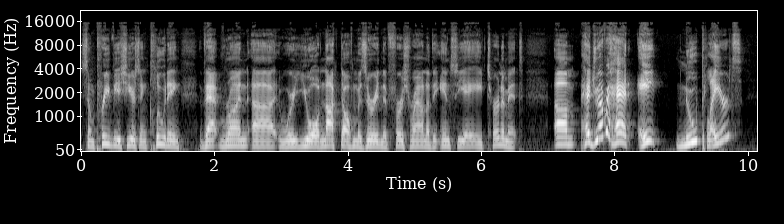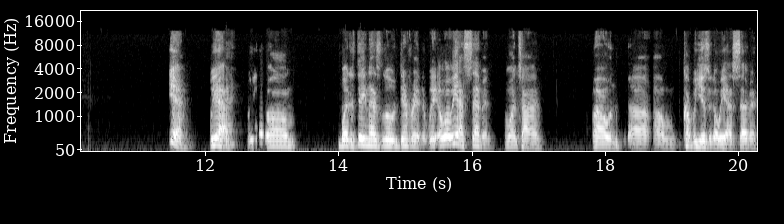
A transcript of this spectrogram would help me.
some previous years, including that run uh, where you all knocked off Missouri in the first round of the NCAA tournament. Um, had you ever had eight new players? Yeah, we have. Okay. We have um, but the thing that's a little different, we, well, we had seven one time. Um, a couple years ago, we had seven.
